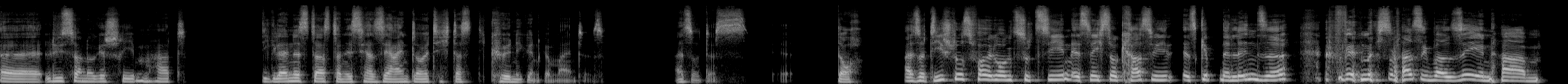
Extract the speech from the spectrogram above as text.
äh, Lysa nur geschrieben hat, die Lannisters, dann ist ja sehr eindeutig, dass die Königin gemeint ist. Also, das, äh, doch. Also, die Schlussfolgerung zu ziehen, ist nicht so krass wie, es gibt eine Linse, wir müssen was übersehen haben.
